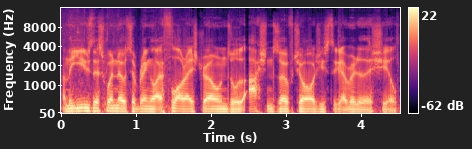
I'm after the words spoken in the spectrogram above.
and they use this window to bring like Flores drones or Ash and Zoph charges to get rid of this shield.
